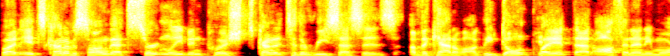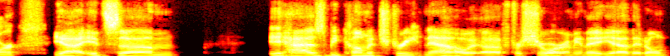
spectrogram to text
but it's kind of a song that's certainly been pushed kind of to the recesses of the catalog. They don't play yeah. it that often anymore. Yeah, it's um it has become a treat now, uh, for sure. I mean, they yeah, they don't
